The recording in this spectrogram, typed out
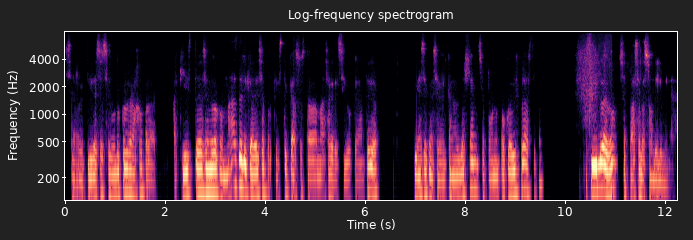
se retira ese segundo colgajo para, aquí estoy haciéndolo con más delicadeza porque este caso estaba más agresivo que el anterior. Fíjense que se ve el canal de Schlem, se pone un poco de disco y luego se pasa a la sonda iluminada.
